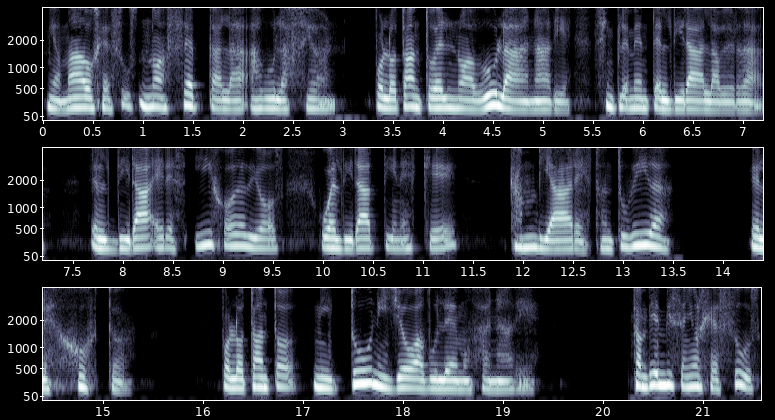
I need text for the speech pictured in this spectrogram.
Mi amado Jesús no acepta la adulación. Por lo tanto, Él no adula a nadie, simplemente Él dirá la verdad. Él dirá, eres hijo de Dios, o Él dirá, tienes que cambiar esto en tu vida. Él es justo. Por lo tanto, ni tú ni yo adulemos a nadie. También mi Señor Jesús,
